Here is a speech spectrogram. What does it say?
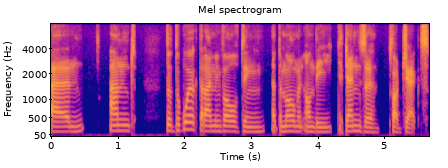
Um, and the, the work that I'm involved in at the moment on the Cadenza project,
